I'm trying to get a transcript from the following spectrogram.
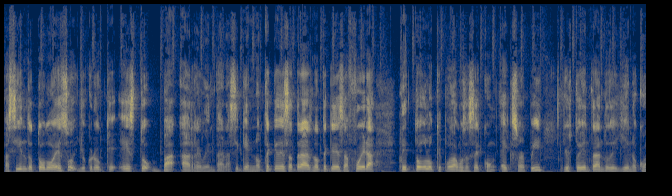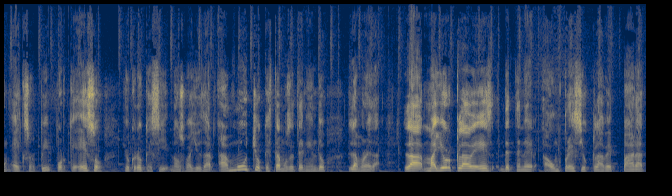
haciendo todo eso, yo creo que esto va a reventar. Así que no te quedes atrás, no te quedes afuera de todo lo que podamos hacer con XRP. Yo estoy entrando de lleno con XRP porque eso yo creo que sí nos va a ayudar a mucho que estamos deteniendo la moneda. La mayor clave es detener a un precio clave para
